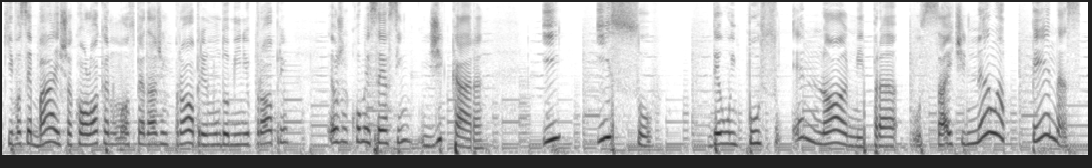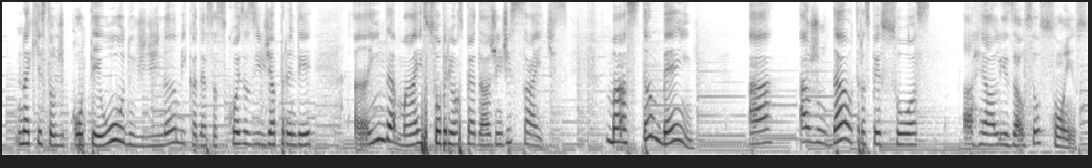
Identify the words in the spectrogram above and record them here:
que você baixa, coloca numa hospedagem própria, num domínio próprio. Eu já comecei assim de cara. E isso deu um impulso enorme para o site, não apenas na questão de conteúdo, de dinâmica dessas coisas e de aprender ainda mais sobre hospedagem de sites, mas também a ajudar outras pessoas a realizar os seus sonhos.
